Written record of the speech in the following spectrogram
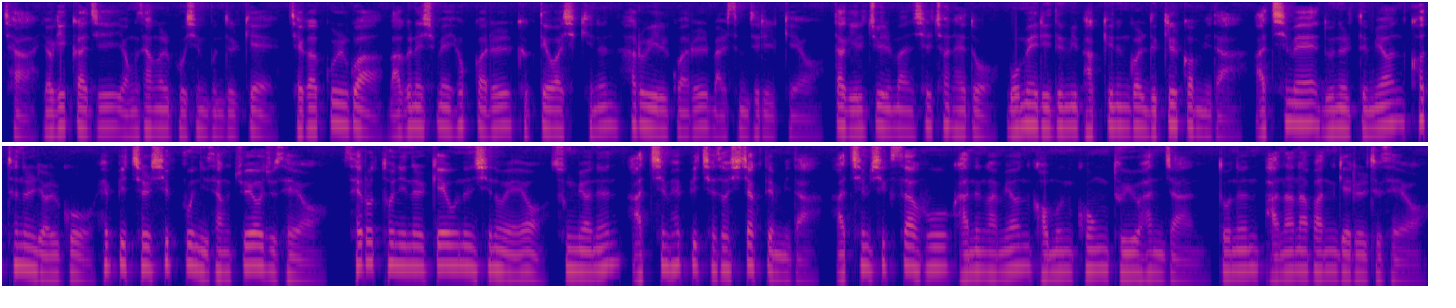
자, 여기까지 영상을 보신 분들께 제가 꿀과 마그네슘의 효과를 극대화시키는 하루 일과를 말씀드릴게요. 딱 일주일만 실천해도 몸의 리듬이 바뀌는 걸 느낄 겁니다. 아침에 눈을 뜨면 커튼을 열고 햇빛을 10분 이상 쬐어주세요. 세로토닌을 깨우는 신호예요. 숙면은 아침 햇빛에서 시작됩니다. 아침 식사 후 가능하면 검은 콩 두유 한 잔 또는 바나나 반 개를 드세요.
